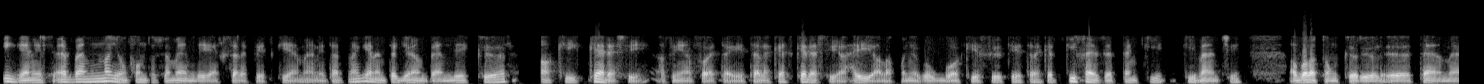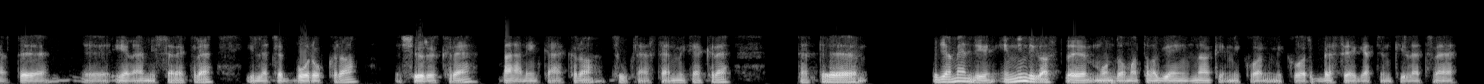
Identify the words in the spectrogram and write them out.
Igen, és ebben nagyon fontos a vendégek szerepét kiemelni. Tehát megjelent egy olyan vendégkör, aki keresi az ilyenfajta ételeket, keresi a helyi alapanyagokból készült ételeket, kifejezetten ki, kíváncsi a Balaton körül termelt élelmiszerekre, illetve borokra, sörökre, pálinkákra, cukrásztermékekre. Tehát ugye vendég, én mindig azt mondom a tagjainknak, mikor, mikor beszélgetünk, illetve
